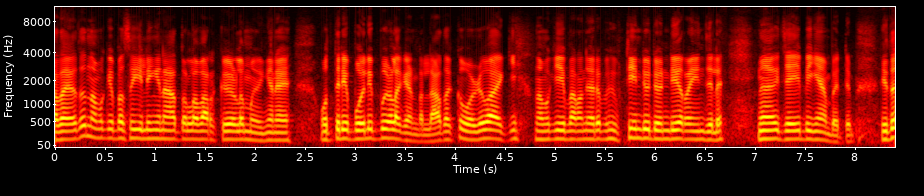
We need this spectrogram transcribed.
അതായത് നമുക്കിപ്പോൾ സീലിങ്ങിനകത്തുള്ള വർക്കുകളും ഇങ്ങനെ ഒത്തിരി പൊലിപ്പുകളൊക്കെ ഉണ്ടല്ലോ അതൊക്കെ ഒഴിവാക്കി നമുക്ക് ഈ പറഞ്ഞ ഒരു ഫിഫ്റ്റീൻ ടു ട്വന്റി റേഞ്ചിൽ നിങ്ങൾക്ക് ചെയ്യിപ്പിക്കാൻ പറ്റും. ഇത്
